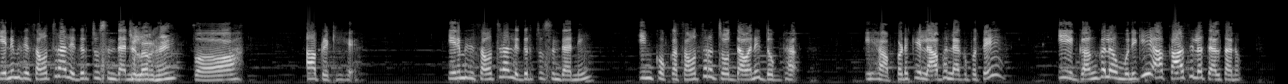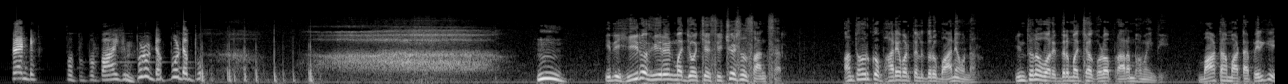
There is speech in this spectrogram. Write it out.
ఎనిమిది సంవత్సరాలు ఎదురు చూసిన దాన్ని ఎనిమిది సంవత్సరాలు ఎదురు చూసిన దాన్ని ఇంకొక సంవత్సరం చూద్దామని దుగ్ధ. ఇహ అప్పటికే లాభం లేకపోతే ఈ గంగలో మునిగి ఆ కాశీలో తేల్తాను. రండి. ఇప్పుడు డబ్బు డబ్బు. ఇది హీరో హీరోయిన్ మధ్య వచ్చే సిచ్యువేషన్ సాంగ్ సార్. అంతవరకు భార్యాభర్తలు ఇద్దరు బానే ఉన్నారు. ఇంతలో వారిద్దరి మధ్య గొడవ ప్రారంభమైంది. మాట మాట పెరిగి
